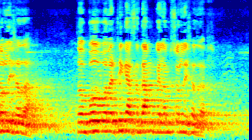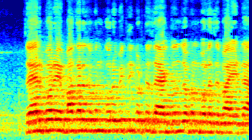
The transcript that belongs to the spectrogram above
চল্লিশ হাজার। তো বউ বলে, ঠিক আছে, দাম কইলাম চল্লিশ হাজার। তো এরপরে বাজারে যখন গরু বিক্রি করতে যায়, একজন যখন বলে যে, ভাই, এটা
